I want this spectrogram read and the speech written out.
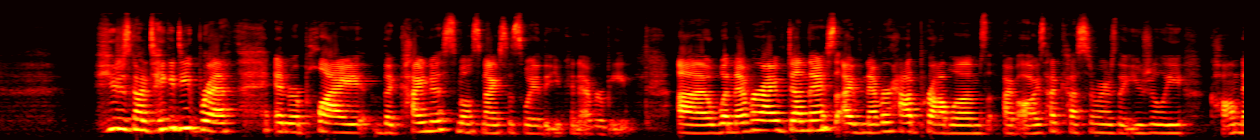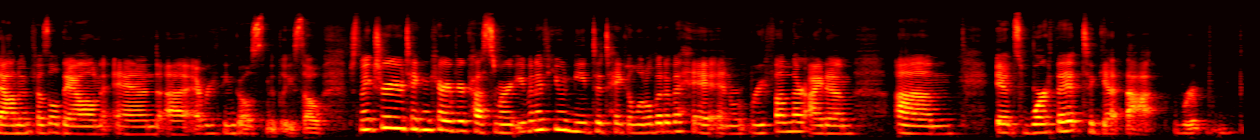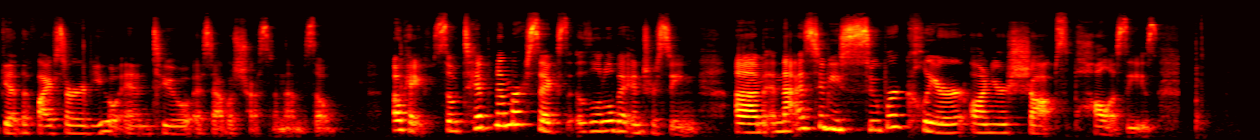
you just gotta take a deep breath and reply the kindest, most nicest way that you can ever be. Uh, whenever I've done this, I've never had problems. I've always had customers that usually calm down and fizzle down and uh, everything goes smoothly. So just make sure you're taking care of your customer, even if you need to take a little bit of a hit and refund their item. Um, it's worth it to get that, get the five-star review and to establish trust in them. So Okay, so tip number six is a little bit interesting, um, and that is to be super clear on your shop's policies.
